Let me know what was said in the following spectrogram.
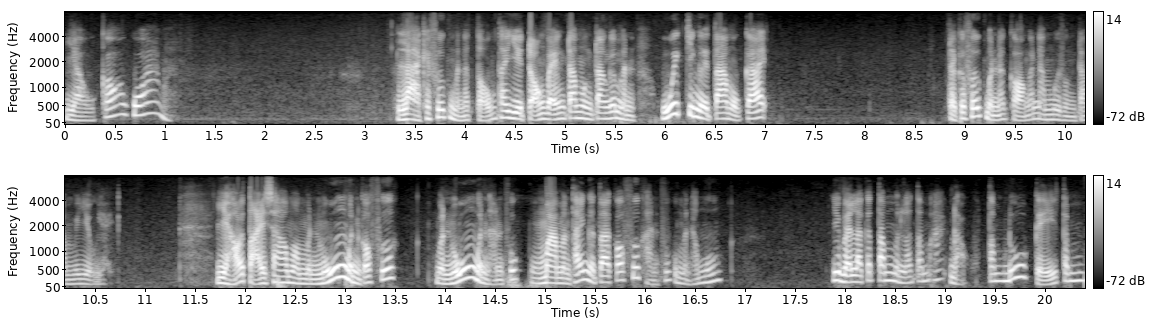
giàu có quá mà. Là cái phước mình nó tổn thay vì trọn vẹn trăm phần trăm cái mình quyết với người ta một cái. Thì cái phước mình nó còn cái 50 phần trăm ví dụ vậy. Và hỏi tại sao mà mình muốn mình có phước, mình muốn mình hạnh phúc, mà mình thấy người ta có phước hạnh phúc của mình không muốn? Như vậy là cái tâm mình là tâm ác độc, tâm đố kỵ, tâm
